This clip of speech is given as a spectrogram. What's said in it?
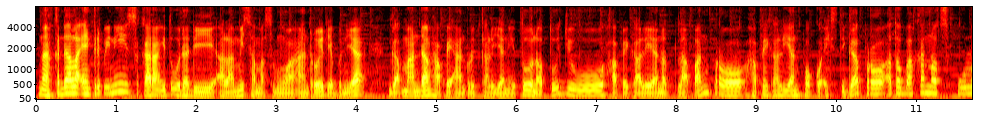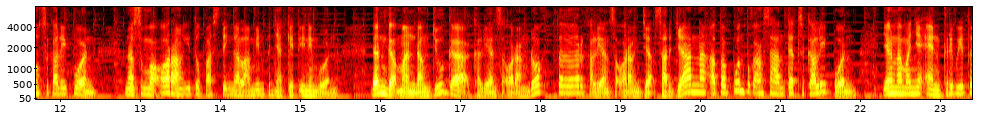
Nah kendala encrypt ini sekarang itu udah dialami sama semua Android ya bun ya Nggak mandang HP Android kalian itu Note 7, HP kalian Note 8 Pro, HP kalian Poco X3 Pro atau bahkan Note 10 sekalipun Nah semua orang itu pasti ngalamin penyakit ini bun. Dan gak mandang juga kalian seorang dokter, kalian seorang sarjana ataupun tukang santet sekalipun. Yang namanya encrypt itu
